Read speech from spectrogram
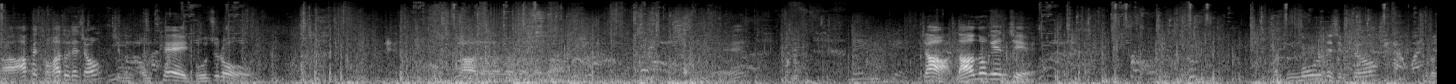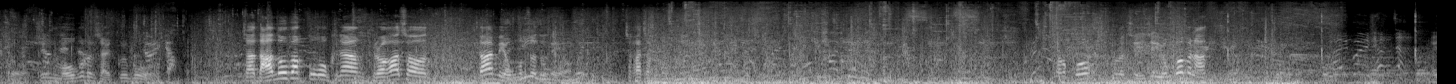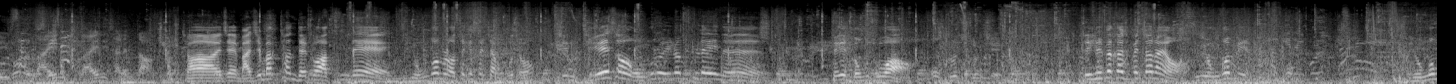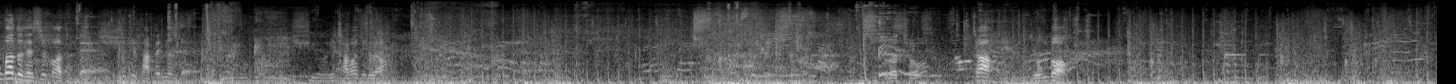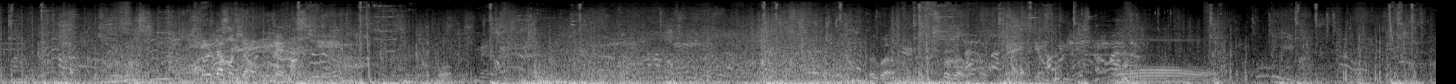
아 앞에 더 가도 되죠? 지금 오케이 도주로. 자자자자자자 네. 자 나노 겐지. 자, 궁 모으는데 집중. 그렇죠. 지금 어그로 잘 끌고. 자 나노 받고 그냥 들어가서 그 다음에 용검 써도 돼요. 자 가자. 그렇고 그렇지. 이제 용검은 안 라인, 라인이 잘했다. 자 이제 마지막 턴 될 것 같은데 용검을 어떻게 쓸지 한번 보죠. 지금 뒤에서 오그로 이런 플레이는 되게 너무 좋아. 오 그렇지 그렇지. 이제 힐백까지 뺐잖아요. 이거 용검이 용검 가도 됐을 것 같은데. 스킬 다 뺐는데. 이거 잡아주고요. 그렇죠. 자 용검 솔자 먼저. 오케이 망치. 됐고. 어이구야 어이구야 오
